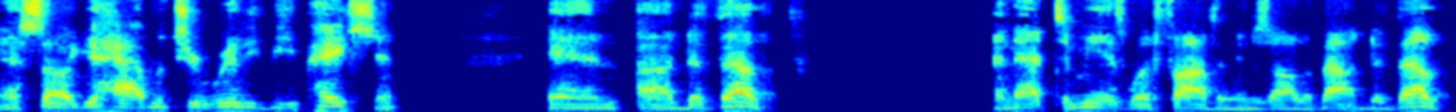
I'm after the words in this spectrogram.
and so you have to really be patient and uh, develop. And that to me is what fathering is all about: develop.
